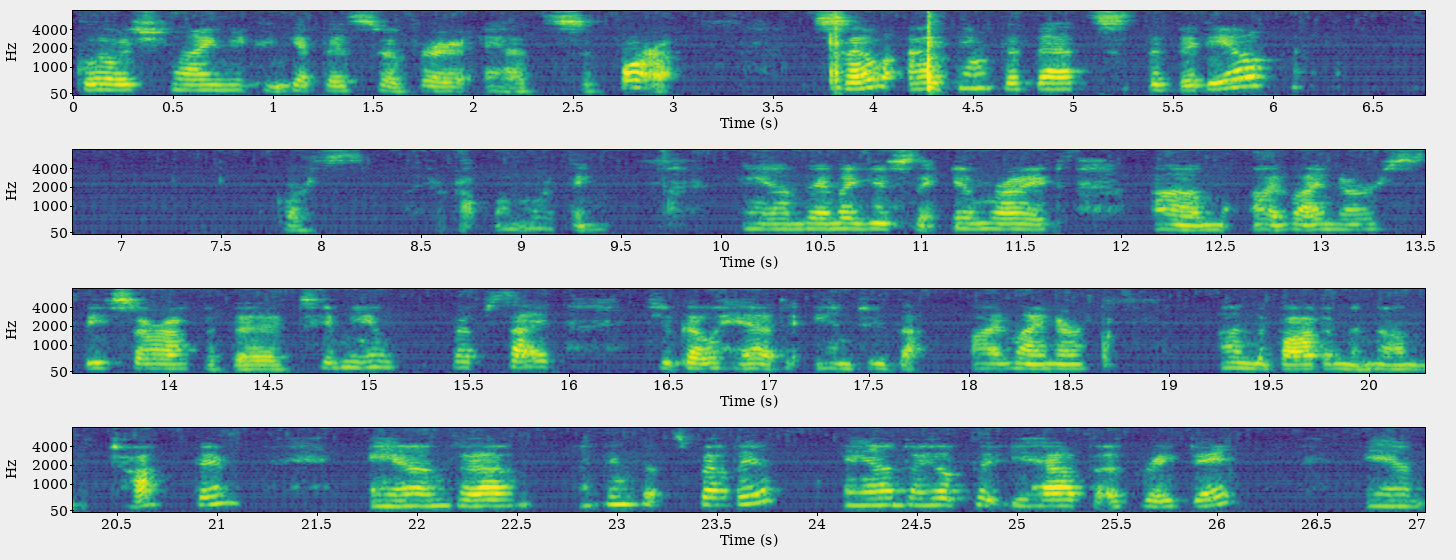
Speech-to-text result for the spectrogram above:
Glowish line. You can get this over at Sephora. So I think that that's the video. Of course, I forgot one more thing. And then I use the Emrite um, eyeliners. These are off of the Temu website to go ahead and do the eyeliner on the bottom and on the top there. And uh, I think that's about it. And I hope that you have a great day. And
